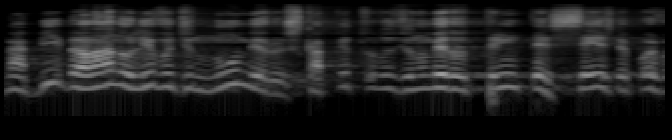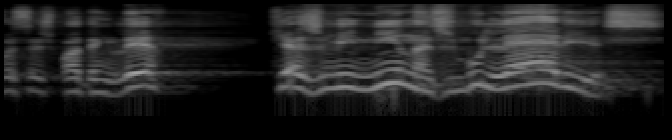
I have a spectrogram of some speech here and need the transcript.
na Bíblia, lá no livro de Números, capítulo de número 36, depois vocês podem ler, que as meninas, mulheres,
